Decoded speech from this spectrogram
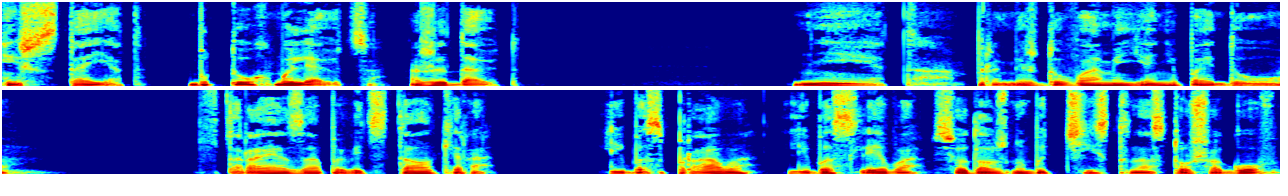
Ишь стоят, будто ухмыляются, ожидают. Нет, про между вами я не пойду. Вторая заповедь сталкера. Либо справа, либо слева. Все должно быть чисто на сто шагов.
